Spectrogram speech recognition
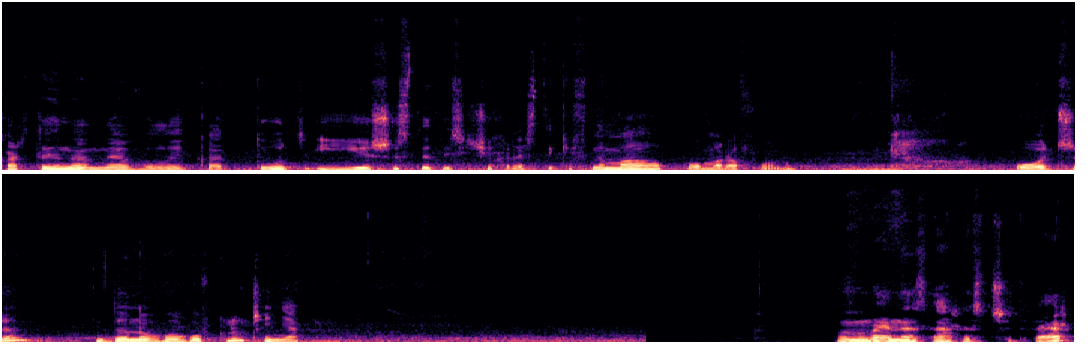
картина невелика. Тут і 6 тисяч хрестиків нема по марафону. Отже, до нового включення. В мене зараз четвер,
